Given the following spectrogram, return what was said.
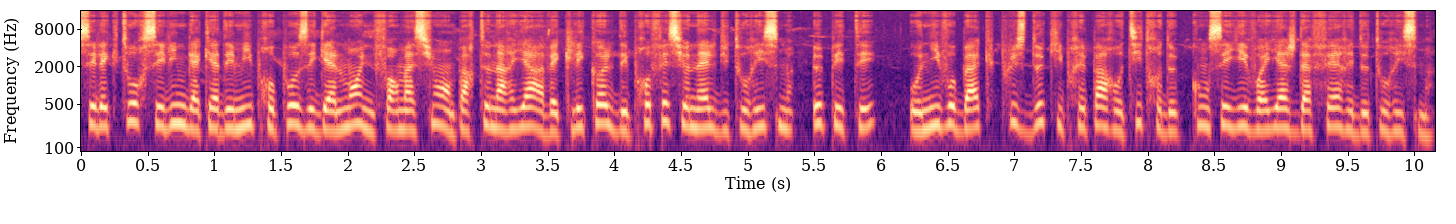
Selectour Selling Academy propose également une formation en partenariat avec l'École des professionnels du tourisme, EPT, au niveau Bac plus 2 qui prépare au titre de conseiller voyage d'affaires et de tourisme.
